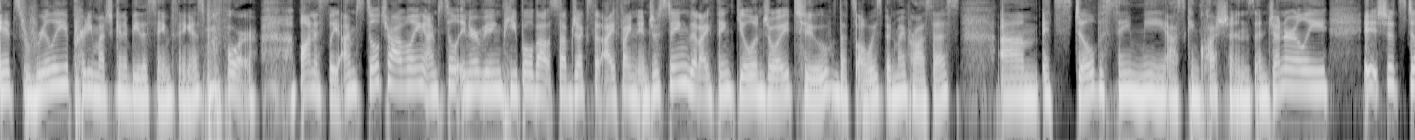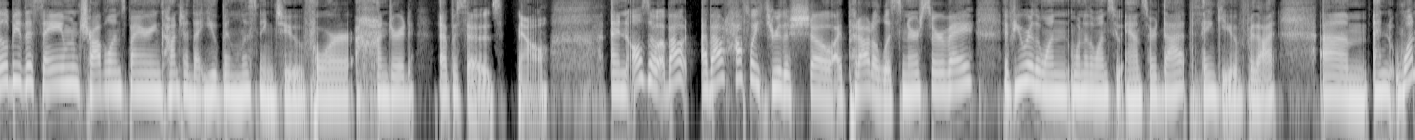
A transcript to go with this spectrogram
It's really pretty much going to be the same thing as before. Honestly, I'm still traveling. I'm still interviewing people about subjects that I find interesting that I think you'll enjoy too. That's always been my process. Um, it's still the same me asking questions. And generally, it should still be the same travel inspiring content that you've been listening to for 100 episodes now. And also about about halfway through the show, I put out a listener survey. If you were the one one of the ones who answered that, thank you for that. Um, and one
